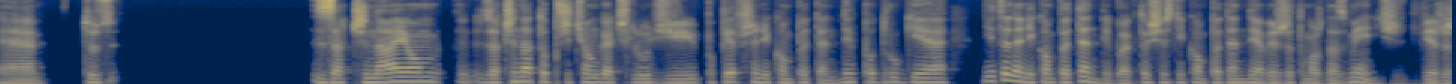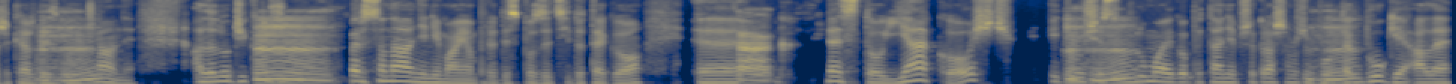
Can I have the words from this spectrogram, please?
E, to zaczynają, zaczyna to przyciągać ludzi, po pierwsze niekompetentnych, po drugie nie tyle niekompetentnych, bo jak ktoś jest niekompetentny, ja wierzę, że to można zmienić, wierzę, że każdy mm -hmm. jest mhm. wyuczalny, ale ludzi, którzy mm. personalnie nie mają predyspozycji do tego. E, tak. Przez to jakość I to już jest clue mojego pytania, przepraszam, że było tak długie, ale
